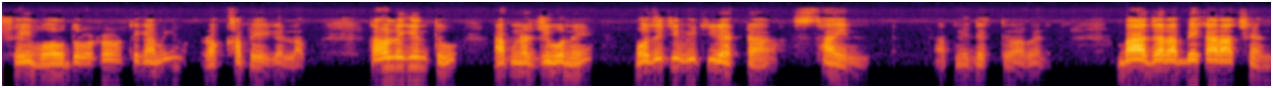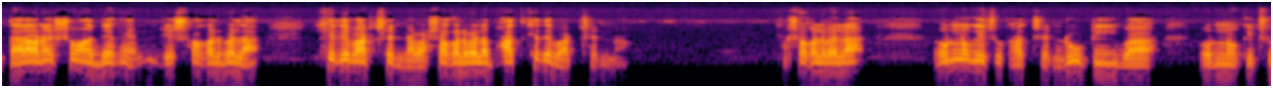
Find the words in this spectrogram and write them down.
সেই বড় দুর্ঘটনা থেকে আমি রক্ষা পেয়ে গেলাম। তাহলে কিন্তু আপনার জীবনে পজিটিভিটির একটা সাইন আপনি দেখতে পাবেন। বা যারা বেকার আছেন, তারা অনেক সময় দেখেন যে সকালবেলা খেতে পারছেন না বা সকালবেলা ভাত খেতে পারছেন না। সকালবেলা অন্য কিছু খাচ্ছেন, রুটি বা অন্য কিছু,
